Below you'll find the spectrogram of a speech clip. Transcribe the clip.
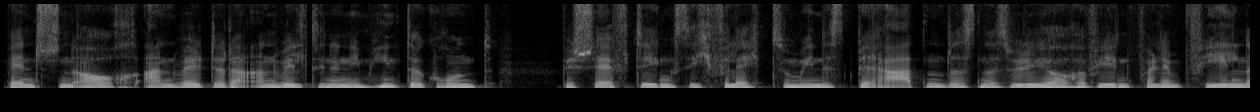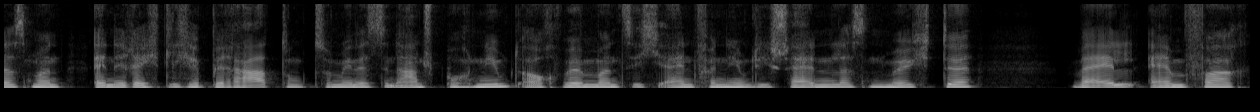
Menschen auch Anwälte oder Anwältinnen im Hintergrund beschäftigen, sich vielleicht zumindest beraten lassen. Das würde ich auch auf jeden Fall empfehlen, dass man eine rechtliche Beratung zumindest in Anspruch nimmt, auch wenn man sich einvernehmlich scheiden lassen möchte weil einfach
